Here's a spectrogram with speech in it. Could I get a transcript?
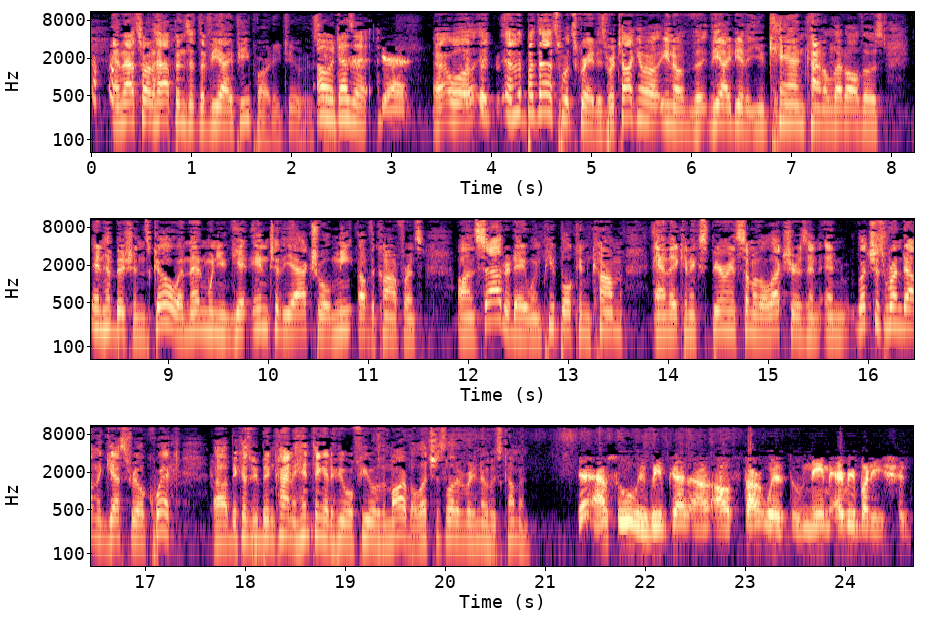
and that's what happens at the VIP party too. so. Oh, does it? yeah. Uh, well, it, and, but that's what's great is we're talking about you know the the idea that you can kind of let all those inhibitions go, and then when you get into the actual meat of the conference on Saturday, when people can come and they can experience some of the lectures, and, and let's just run down the guests real quick uh, because we've been kind of hinting at who a few of them are, but let's just let everybody know who's coming. Yeah, absolutely. We've got. Uh, I'll start with the name everybody should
